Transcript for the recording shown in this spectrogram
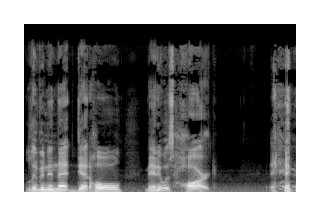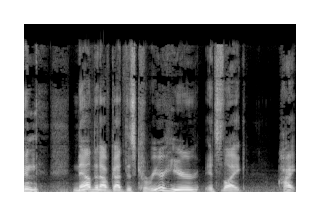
living in that debt hole. Man, it was hard. And now that I've got this career here, it's like I,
